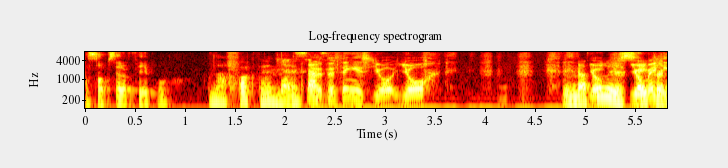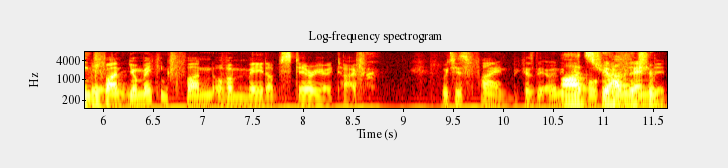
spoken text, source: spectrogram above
a subset of people. No, fuck them, man. sa- No, the thing is, you're you're Nothing you're, is you're making here. fun. You're making fun of a made-up stereotype, which is fine because the only Oh, people who I get haven't, attrib- offended.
